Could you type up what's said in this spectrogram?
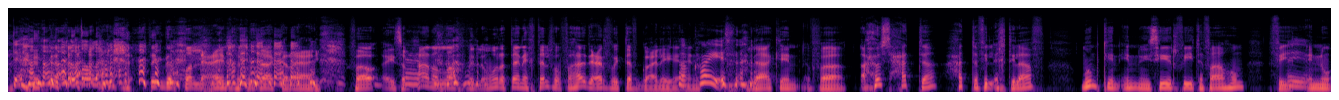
تقدر تطلع عين في المذاكرة يعني. فسبحان الله في الأمور الثانية اختلفوا فهذه عرفوا يتفقوا علي يعني. كويس. لكن فاحس حتى حتى في الاختلاف ممكن إنه يصير في تفاهم في أيوة. أيوه. إنه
